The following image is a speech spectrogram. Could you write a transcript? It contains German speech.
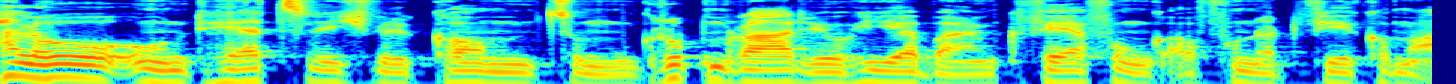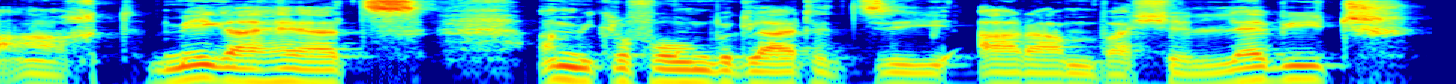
Hallo und herzlich willkommen zum Gruppenradio hier beim Querfunk auf 104,8 Megahertz. Am Mikrofon begleitet sie Adam Waschelewitsch.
